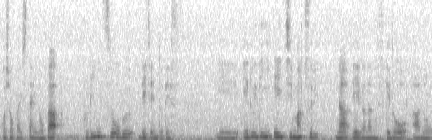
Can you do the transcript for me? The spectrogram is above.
ご紹介したいのが「プリンス・オブ・レジェンド」です、えー LDH 祭りな映画なんですけどあの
